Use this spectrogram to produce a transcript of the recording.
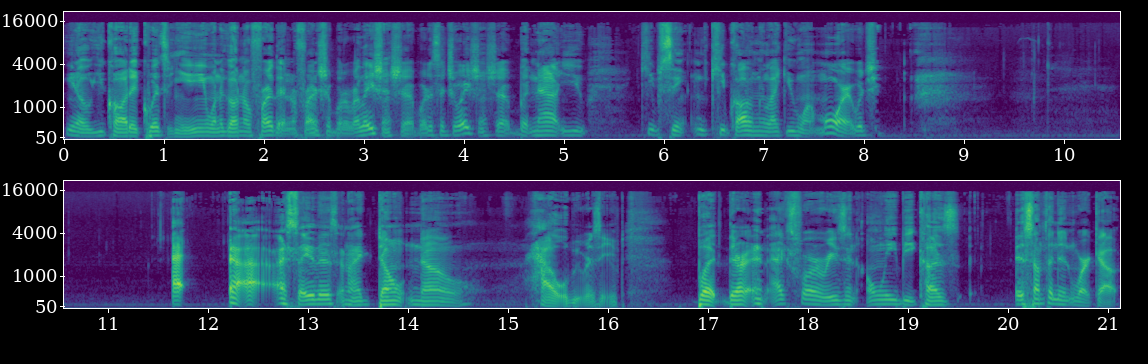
you know, you called it quits and you didn't want to go no further in a friendship or a relationship or the situationship. But now you keep seeing, keep calling me like you want more, which I, I, I say this and I don't know how it will be received, but they're an ex for a reason only because if something didn't work out.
